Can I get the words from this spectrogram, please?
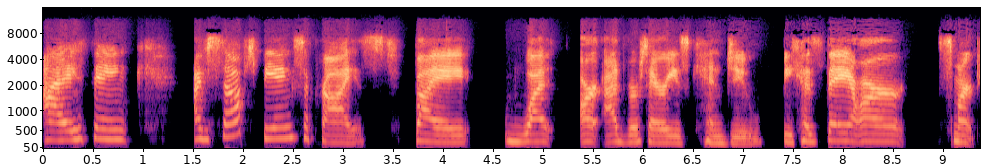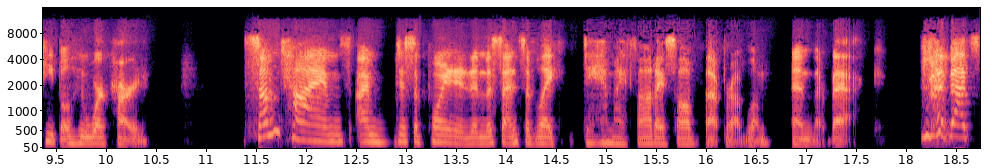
I think I've stopped being surprised by what our adversaries can do because they are smart people who work hard. Sometimes I'm disappointed in the sense of like, damn, I thought I solved that problem and they're back. But that's,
